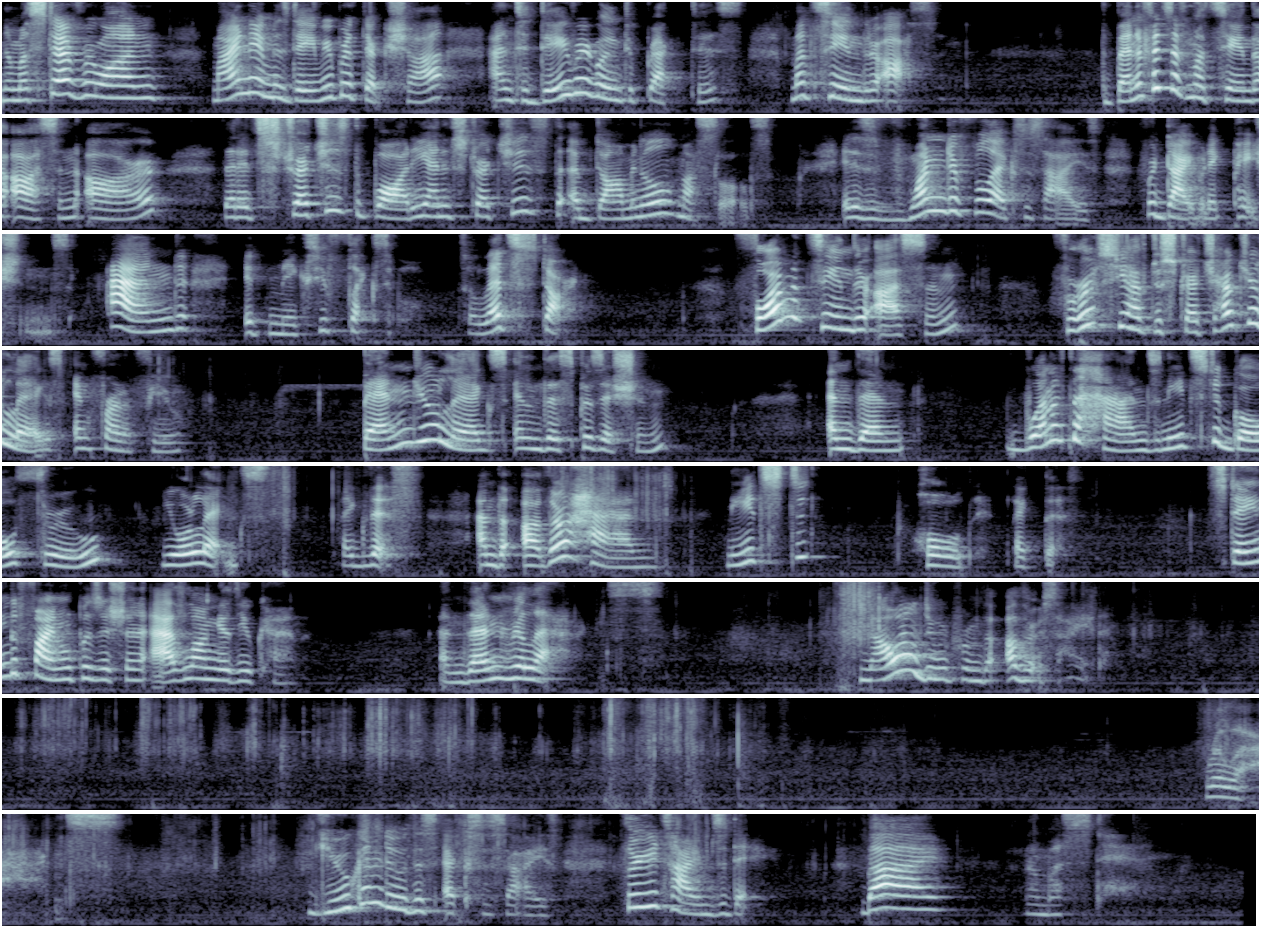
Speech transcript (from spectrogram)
Namaste everyone. My name is Devi Pratyaksha and today we're going to practice Matsyendra Asana. The benefits of Matsyendra Asana are that it stretches the body and it stretches the abdominal muscles. It is a wonderful exercise for diabetic patients and it makes you flexible. So let's start. For Matsyendra Asana, first you have to stretch out your legs in front of you. Bend your legs in this position and then one of the hands needs to go through your legs like this and the other hand needs to hold it like this. Stay in the final position as long as you can and then relax. Now I'll do it from the other side. Relax. You can do this exercise three times a day. Bye. Namaste.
